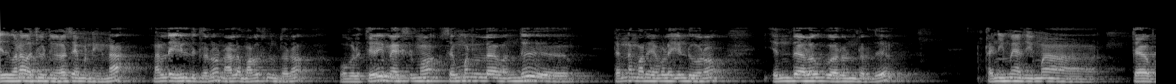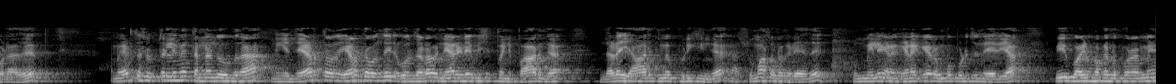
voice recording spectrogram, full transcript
எது வேணால் வச்சுக்கிட்டு விவசாயம் பண்ணிங்கன்னா நல்ல ஈல்டு தரும் நல்ல மகசூல் தரும். உங்களுக்கு தெரியும் மேக்ஸிமம் செம்மண்ணில் வந்து தென்னை மரம் எவ்வளோ ஈல்டு வரும் எந்த அளவுக்கு வருன்றது தனிமே அதிகமாக தேவைப்படாது. நம்ம இடத்த சுற்றிலுமே தன்னந்தோப்பு தான். நீங்கள் இந்த இடத்த வந்து இடத்த வந்து ஒரு தடவை நேரடியாக விசிட் பண்ணி பாருங்கள் இந்த இடம் யாருக்குமே பிடிக்குங்க. நான் சும்மா சொல்ல கிடையாது. உண்மையிலே எனக்கு எனக்கே ரொம்ப பிடிச்ச இந்த ஏரியா. வியூ பாயிண்ட் பக்கத்தில் போகிறமே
